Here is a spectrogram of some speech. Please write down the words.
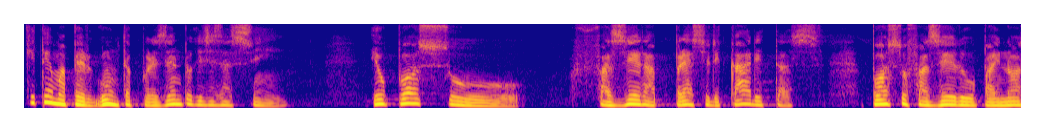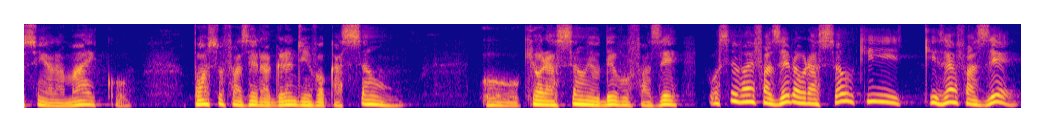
Que tem uma pergunta, por exemplo, que diz assim: Eu posso fazer a prece de Caritas? Posso fazer o Pai Nosso em aramaico? Posso fazer a grande invocação? O que oração eu devo fazer? Você vai fazer a oração que quiser fazer.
